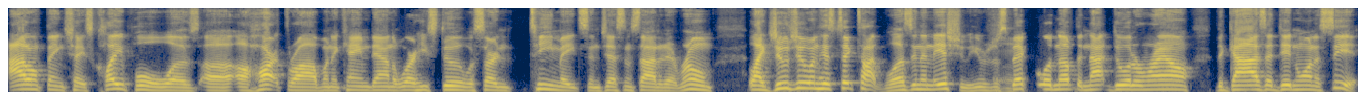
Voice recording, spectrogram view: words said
I don't think Chase Claypool was a heartthrob when it came down to where he stood with certain teammates and just inside of that room. Like Juju and his TikTok wasn't an issue. He was mm-hmm. respectful mm-hmm. enough to not do it around the guys that didn't want to see it.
